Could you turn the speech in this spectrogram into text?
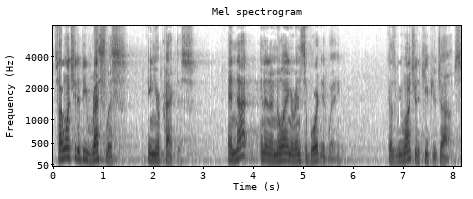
So I want you to be restless in your practice, and not in an annoying or insubordinate way, because we want you to keep your jobs.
